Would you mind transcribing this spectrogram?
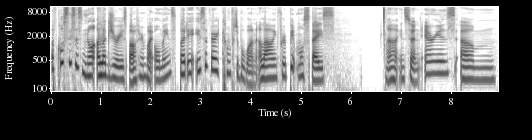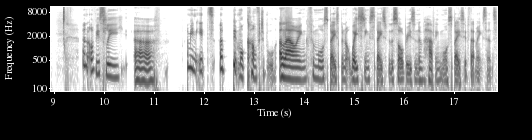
Of course, this is not a luxurious bathroom by all means, but it is a very comfortable one, allowing for a bit more space uh, in certain areas. Um, and obviously, uh, I mean, it's a bit more comfortable, allowing for more space, but not wasting space for the sole reason of having more space, if that makes sense.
